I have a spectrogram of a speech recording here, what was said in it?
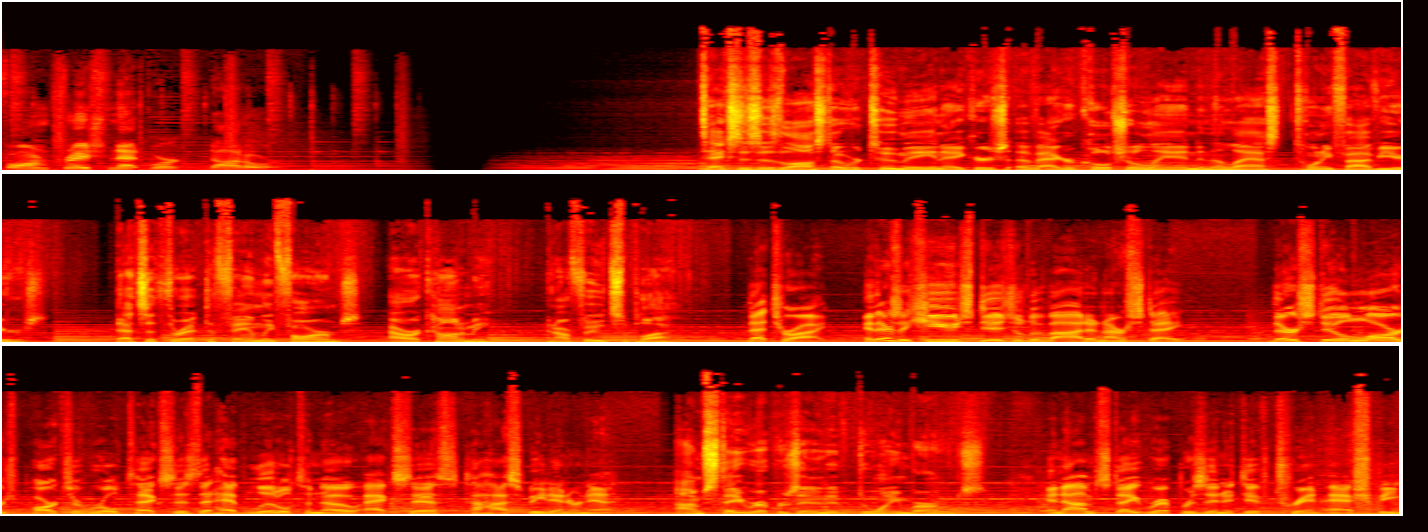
farmfreshnetwork.org. Texas has lost over 2 million acres of agricultural land in the last 25 years. That's a threat to family farms, our economy, and our food supply. That's right. And there's a huge digital divide in our state. There are still large parts of rural Texas that have little to no access to high speed internet. I'm State Representative DeWayne Burns. And I'm State Representative Trent Ashby.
